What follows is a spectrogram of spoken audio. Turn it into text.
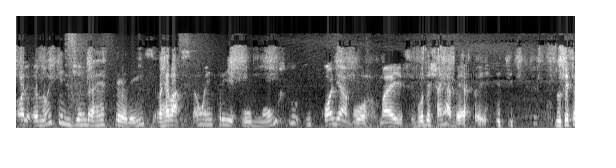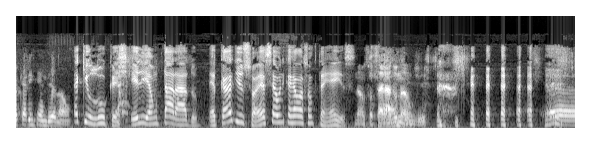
Olha, eu não entendi ainda a referência, a relação entre o monstro e poliamor, mas vou deixar em aberto aí. Não sei se eu quero entender, não. É que o Lucas, ele é um tarado. É por causa disso, ó. Essa é a única relação que tem, é isso. Não, sou tarado Ah, não. entendi. É,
